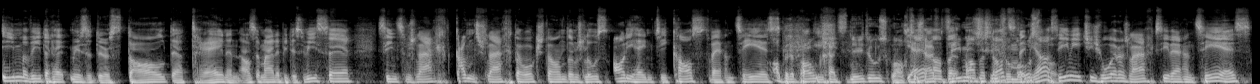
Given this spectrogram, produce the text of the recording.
immer wieder hat müssen durchs Tal der Tränen. Also ich meine, bei der Swissair sind sie schlecht, ganz schlecht angestanden am Schluss. Alle haben sie gehasst, während CS... Aber der Bank hat es nicht ausgemacht. Ja, das aber, aber trotzdem, ja, das Image war schlecht gewesen, während CS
